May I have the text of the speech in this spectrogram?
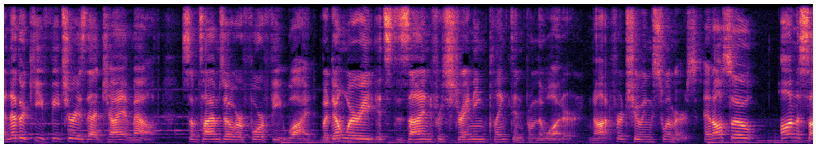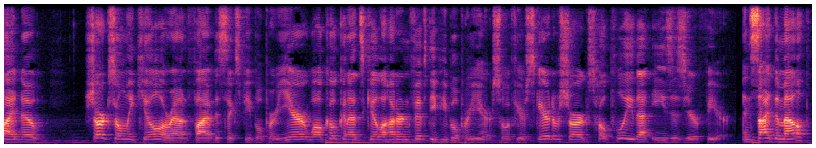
Another key feature is that giant mouth, sometimes over 4 feet wide. But don't worry, it's designed for straining plankton from the water, not for chewing swimmers. And also, on a side note, sharks only kill around 5 to 6 people per year, while coconuts kill 150 people per year. So if you're scared of sharks, hopefully that eases your fear. Inside the mouth,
